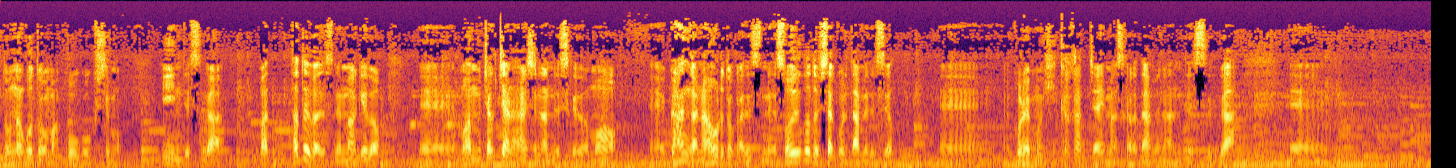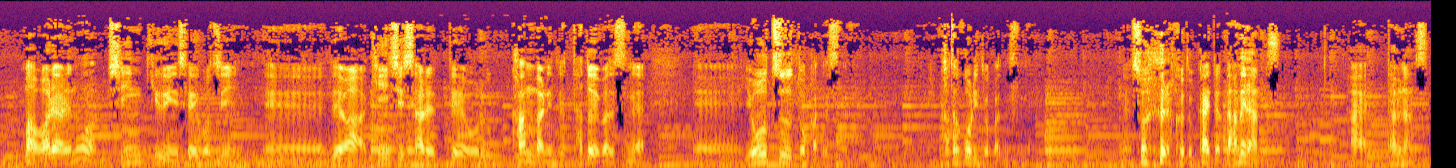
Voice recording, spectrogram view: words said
どんなことをま広告してもいいんですが、まあ、例えばですね、まあ、けど、えー、まあ、むちゃくちゃな話なんですけども、えー、がんが治るとかですねそういうことしたらこれダメですよ、えー、これも引っかかっちゃいますからダメなんですが、えまあ、我々の鍼灸院整骨院、えでは禁止されておる看板に例えばですね、え腰痛とかですね肩こりとかですねそういうようなこと書いてはダメなんです。はい、ダメなんです。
